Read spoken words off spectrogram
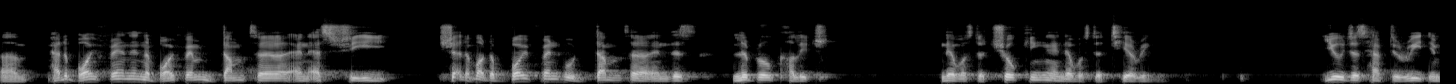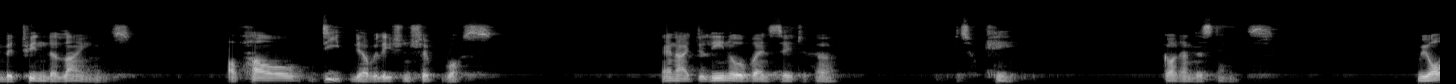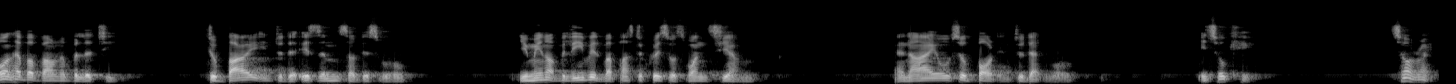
um, had a boyfriend, and the boyfriend dumped her. And as she shared about the boyfriend who dumped her in this liberal college, there was the choking and there was the tearing. You just have to read in between the lines of how deep their relationship was. And I had to lean over and say to her, It's okay. God understands. We all have a vulnerability to buy into the isms of this world. You may not believe it, but Pastor Chris was once young. And I also bought into that world. It's okay. It's all right.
